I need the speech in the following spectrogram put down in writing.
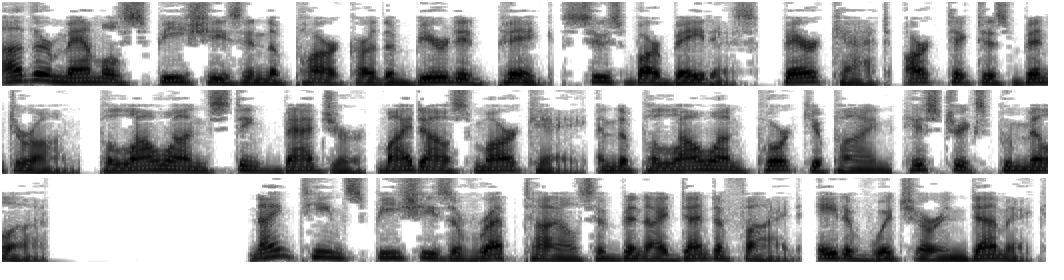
Other mammal species in the park are the bearded pig Sus barbatus, bearcat Arctictis binturong, Palawan stink badger marcae, and the Palawan porcupine Hystrix pumila. Nineteen species of reptiles have been identified, eight of which are endemic.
